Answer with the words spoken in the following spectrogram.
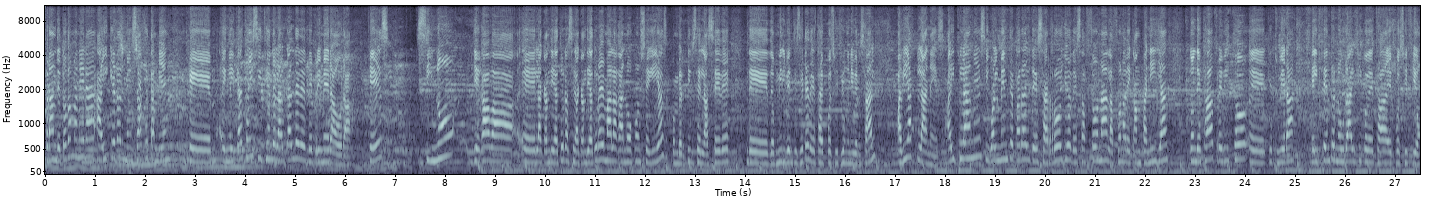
Fran, de todas maneras, ahí queda el mensaje también que en el que está insistiendo el alcalde desde primera hora, que es si no llegaba eh, la candidatura, si la candidatura de Málaga no conseguía convertirse en la sede de 2027 de esta exposición universal, había planes, hay planes igualmente para el desarrollo de esa zona, la zona de Campanillas, donde estaba previsto eh, que estuviera el centro neurálgico de esta exposición.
